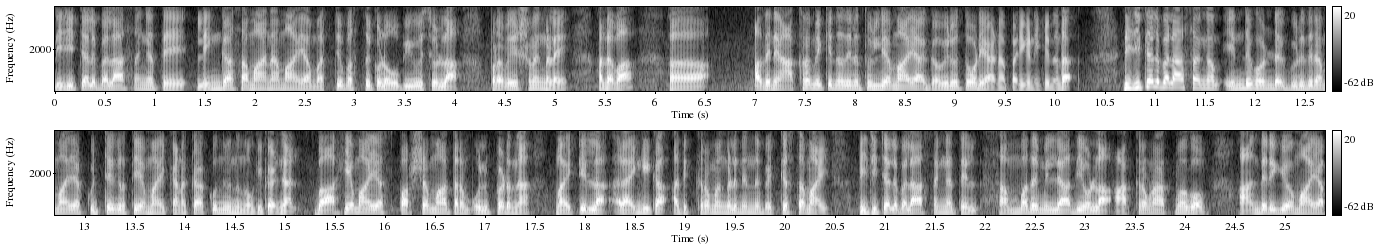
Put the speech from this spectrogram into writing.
ഡിജിറ്റൽ ബലാസംഗത്തെ ലിംഗസമാനമായ മറ്റു വസ്തുക്കളോ ഉപയോഗിച്ചുള്ള പ്രവേശനങ്ങളെ അഥവാ അതിനെ ആക്രമിക്കുന്നതിന് തുല്യമായ ഗൗരവത്തോടെയാണ് പരിഗണിക്കുന്നത്. ഡിജിറ്റൽ ബലാത്സംഗം എന്തുകൊണ്ട് ഗുരുതരമായ കുറ്റകൃത്യമായി കണക്കാക്കുന്നു എന്ന് നോക്കിക്കഴിഞ്ഞാൽ ബാഹ്യമായ സ്പർശം മാത്രം ഉൾപ്പെടുന്ന മറ്റുള്ള ലൈംഗിക അതിക്രമങ്ങളിൽ നിന്ന് വ്യത്യസ്തമായി ഡിജിറ്റൽ ബലാത്സംഗത്തിൽ സമ്മതമില്ലാതെയുള്ള ആക്രമണാത്മകവും ആന്തരികവുമായ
